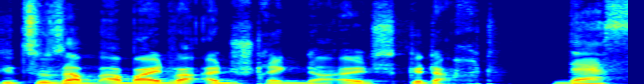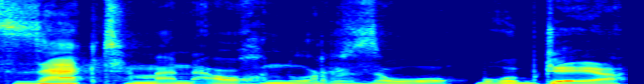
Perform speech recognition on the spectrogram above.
Die Zusammenarbeit war anstrengender als gedacht. Das sagt man auch nur so, brummte er.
